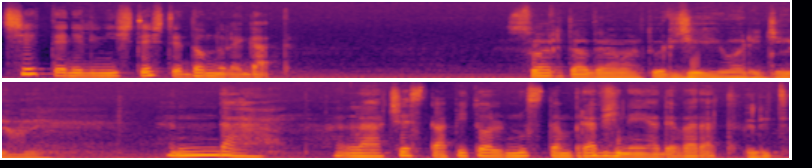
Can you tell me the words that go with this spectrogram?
ce te neliniștește, domnule Gat? Soarta dramaturgiei originale. Da, la acest capitol nu stăm prea bine, e adevărat. Vedeți,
